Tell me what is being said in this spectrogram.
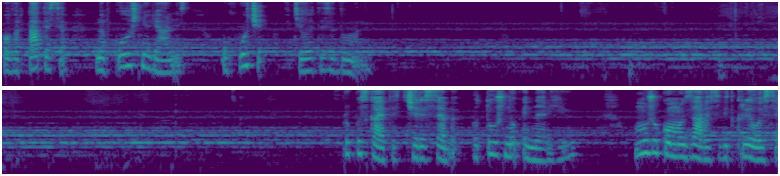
повертатися в навколишню реальність, охоче втілити задумане. Пропускайте через себе потужну енергію. Може комусь зараз відкрилося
